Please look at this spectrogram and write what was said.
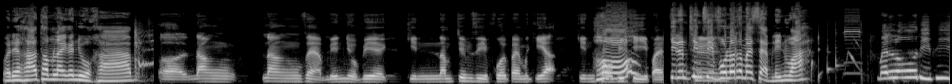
สวัสดีครับทำอะไรกันอยู่ครับ เอ่อนั่งนั่งแสบลิ้นอยู่พี่กินน้ำจิ้มซีฟู้ดไปเมื่อกี้อะกินโชว์พี่จีไปกินน้ำจิ้มซีฟู้ดแล้วทำไมแสบลิ้นวะ ไม่รู้ดิพี่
